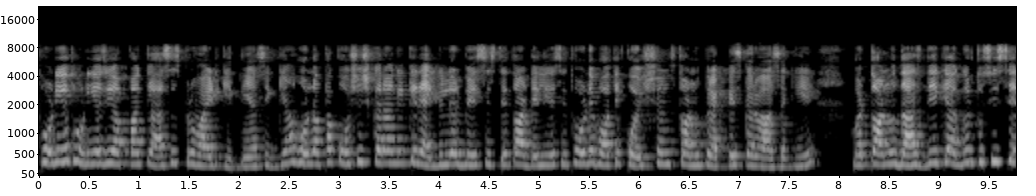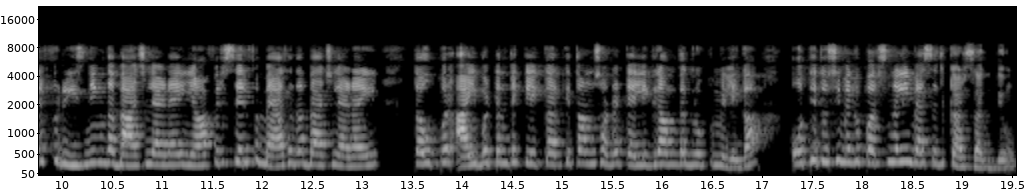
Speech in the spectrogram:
ਥੋੜੀਆਂ ਥੋੜੀਆਂ ਜੀ ਆਪਾਂ ਕਲਾਸਿਸ ਪ੍ਰੋਵਾਈਡ ਕੀਤੀਆਂ ਸੀਗੀਆਂ ਹੁਣ ਆਪਾਂ ਕੋਸ਼ਿਸ਼ ਕਰਾਂਗੇ ਕਿ ਰੈਗੂਲਰ ਬੇਸਿਸ ਤੇ ਤੁਹਾਡੇ ਲਈ ਅਸੀਂ ਥੋੜੇ ਬਹੁਤੇ ਕੁਐਸਚਨਸ ਤੁਹਾਨੂੰ ਪ੍ਰੈਕਟਿਸ ਕਰਵਾ ਸਕੀਏ ਬਟ ਤੁਹਾਨੂੰ ਦੱਸ ਦਈਏ ਕਿ ਅਗਰ ਤੁਸੀਂ ਸਿਰਫ ਰੀਜ਼ਨਿੰਗ ਦਾ ਬੈਚ ਲੈਣਾ ਹੈ ਜਾਂ ਫਿਰ ਸਿਰਫ ਮੈਥ ਦਾ ਬੈਚ ਲੈਣਾ ਹੈ, ਤਾਂ ਉੱਪਰ ਆਈ ਬਟਨ ਤੇ ਕਲਿੱਕ ਕਰਕੇ ਤੁਹਾਨੂੰ ਸਾਡਾ ਟੈਲੀਗ੍ਰਾਮ ਦਾ ਗਰੁੱਪ ਮਿਲੇਗਾ। ਉੱਥੇ ਤੁਸੀਂ ਮੈਨੂੰ ਪਰਸਨਲੀ ਮੈਸੇਜ ਕਰ ਸਕਦੇ ਹੋ।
